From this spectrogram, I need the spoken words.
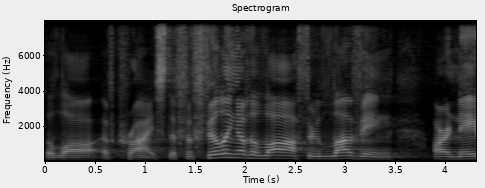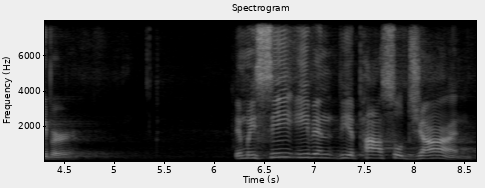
the law of Christ. The fulfilling of the law through loving our neighbor. And we see even the Apostle John.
